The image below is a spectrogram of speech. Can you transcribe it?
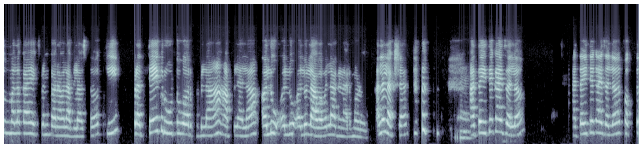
तुम्हाला काय एक्सप्लेन करावं लागलं असतं की प्रत्येक रूट वर्बला आपल्याला अलू अलू अलू लावावं लागणार म्हणून. आलं लक्षात. आता इथे काय झालं? आता इथे काय झालं? फक्त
